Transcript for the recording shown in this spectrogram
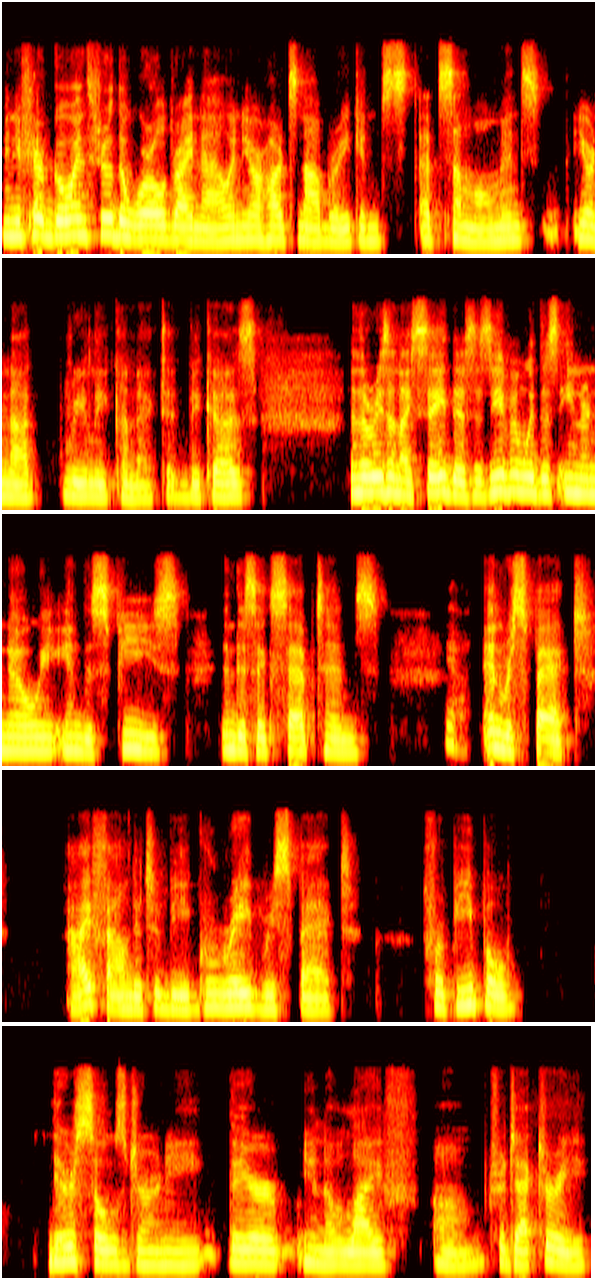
I mean, if you're going through the world right now and your heart's not breaking at some moments, you're not really connected because, and the reason I say this is even with this inner knowing, in this peace, in this acceptance, Yeah. and respect, I found it to be great respect for people, their soul's journey, their, you know, life um, trajectory,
